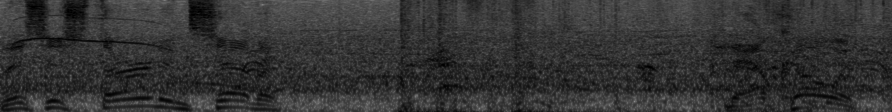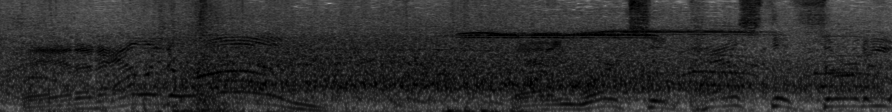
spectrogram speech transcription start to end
This is third and seven. Now Cohen. And an alley to run. And he works it past the 30,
